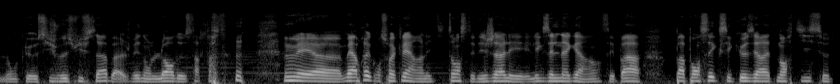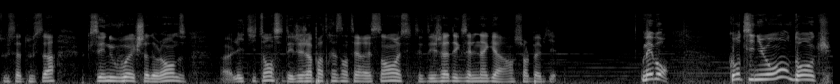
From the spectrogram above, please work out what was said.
Donc euh, si je veux suivre ça, bah, je vais dans le lore de StarCraft. mais, euh, mais après, qu'on soit clair, hein, les titans c'était déjà les, les Xel'Naga. Hein. C'est pas, pas penser que c'est que Zeret Mortis, tout ça, tout ça, que c'est nouveau avec Shadowlands. les titans c'était déjà pas très intéressant et c'était déjà des Xel'Naga sur le papier. Mais bon, continuons. Donc,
